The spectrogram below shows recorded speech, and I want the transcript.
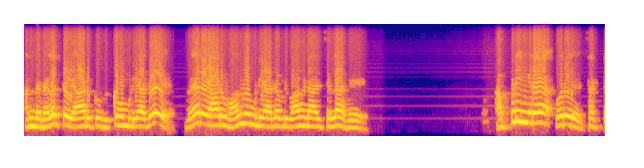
அந்த நிலத்தை யாருக்கும் விற்கவும் முடியாது வேற யாரும் வாங்க முடியாது அப்படி வாங்கினால் செல்லாது. அப்படிங்கிற ஒரு சட்ட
